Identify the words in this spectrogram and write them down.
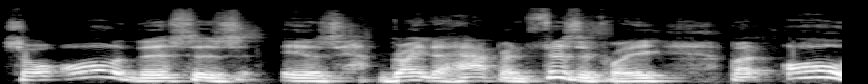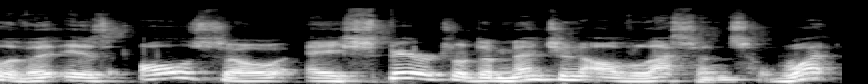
So all of this is, is going to happen physically, but all of it is also a spiritual dimension of lessons. What,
